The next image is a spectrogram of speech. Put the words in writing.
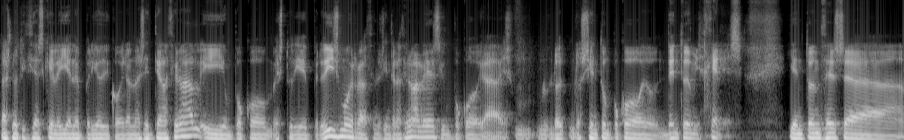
las noticias que leía en el periódico eran las internacional y un poco estudié periodismo y relaciones internacionales y un poco ya lo, lo siento un poco dentro de mis genes. Y entonces eh,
